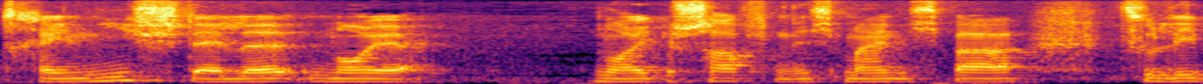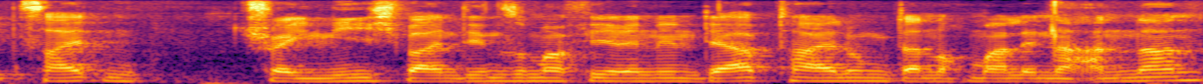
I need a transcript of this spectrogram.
Trainee-Stelle neu, neu geschaffen. Ich meine, ich war zu Lebzeiten Trainee, ich war in den Sommerferien in der Abteilung, dann nochmal in einer anderen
